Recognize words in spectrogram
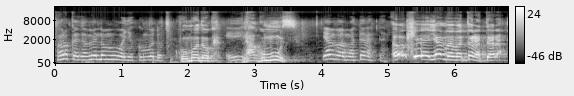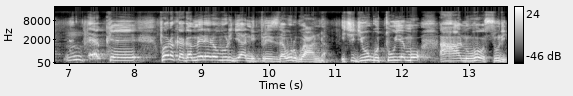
Paul kagame namubonye ku modoka. Ku modoka? Eh. ntabwo umuzi. Yambaye amataratara okay yambaye amataratara Mm. okay paul kagame rero burya ni perezida w'u rwanda. Iki gihugu utuyemo ahantu hose uri.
